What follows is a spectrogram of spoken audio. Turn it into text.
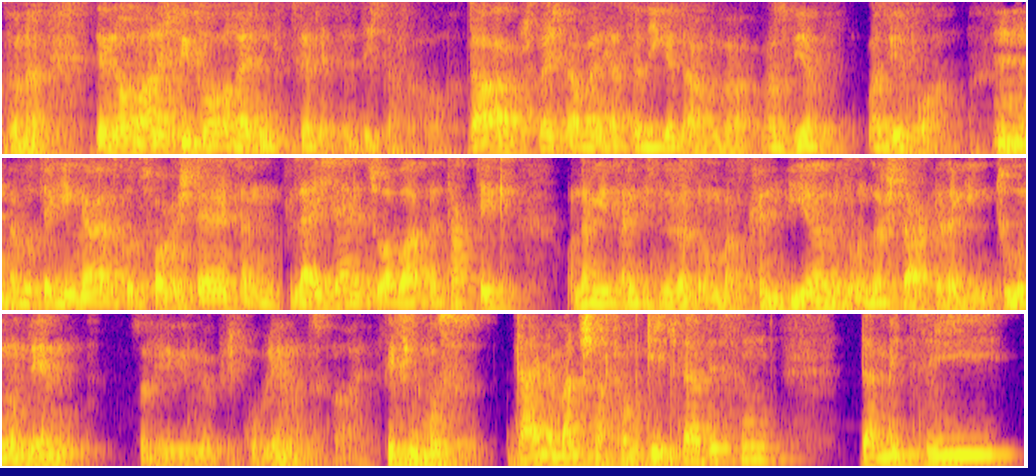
sondern eine normale Spielvorbereitung gibt es ja letztendlich dafür auch. Da sprechen wir aber in erster Linie darüber, was wir, was wir vorhaben. Mhm. Da wird der Gegner ganz kurz vorgestellt, dann vielleicht eine zu erwartende Taktik und dann geht es eigentlich nur darum, was können wir mit unserer Stärke dagegen tun, um denen so viel wie möglich Probleme zu bereiten. Wie viel muss deine Mannschaft vom Gegner wissen, damit sie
